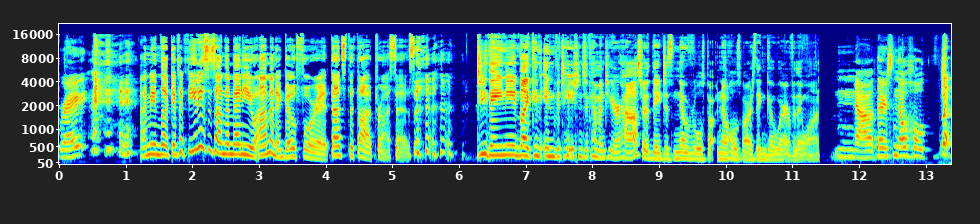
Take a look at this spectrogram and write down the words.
right? I mean, look, if a fetus is on the menu, I'm gonna go for it. That's the thought process. Do they need like an invitation to come into your house, or they just no rules, bar- no holds bars? They can go wherever they want. No, there's no hold. Like,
